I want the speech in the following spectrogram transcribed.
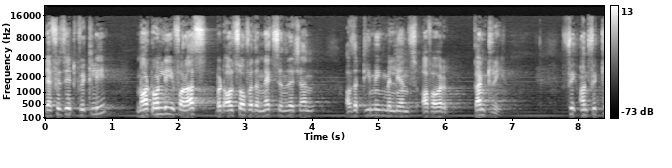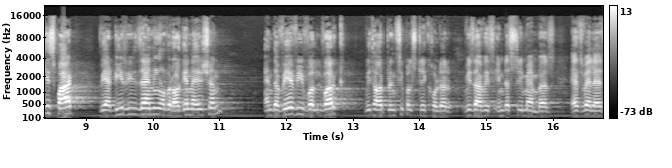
deficit quickly, not only for us, but also for the next generation of the teeming millions of our country. On FICCI's part, we are de-redesigning our organization and the way we will work with our principal stakeholder vis-a-vis -vis industry members as well as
